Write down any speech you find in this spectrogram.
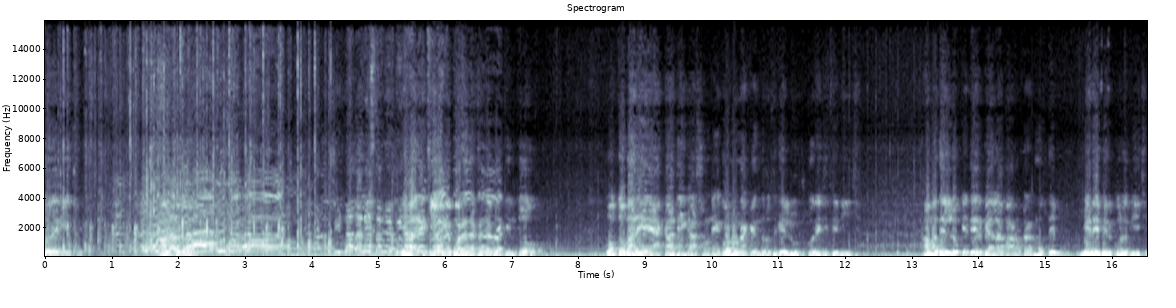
করে নিয়েছে। এবারে কি হবে পরে দেখা যাবে, কিন্তু গতবারে একাধিক আসনে গণনা কেন্দ্র থেকে লুট করে জিতে নিয়েছে। আমাদের লোকেদের বেলা বারোটার মধ্যে মেরে বের করে দিয়েছে।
